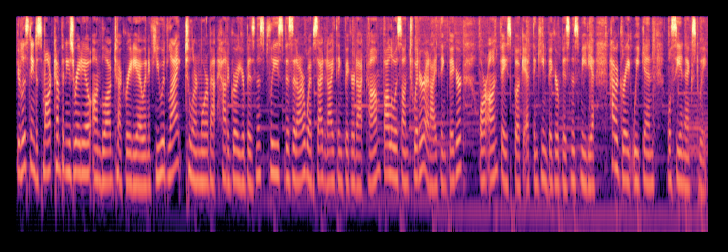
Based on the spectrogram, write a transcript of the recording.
You're listening to Smart Companies Radio on Blog Talk Radio, and if you would like to learn more about how to grow your business, please visit our website at ithinkbigger.com. Follow us on Twitter at ithinkbigger or on Facebook at Thinking Bigger Business Media. Have a great weekend. We'll see you next week.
